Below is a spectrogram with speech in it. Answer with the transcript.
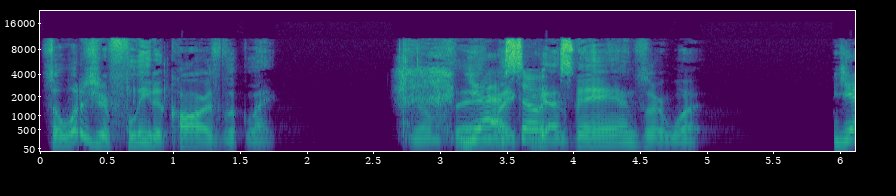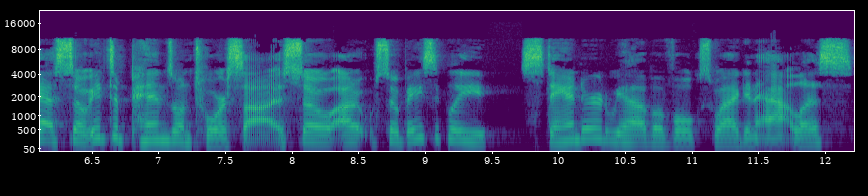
So, what does your fleet of cars look like? You know what I'm saying? Yeah, like so you got vans or what? Yeah, so it depends on tour size. So I so basically standard we have a Volkswagen Atlas,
